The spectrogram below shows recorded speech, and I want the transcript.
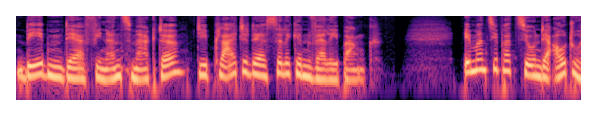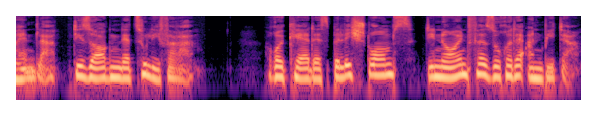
Beben der Finanzmärkte, die Pleite der Silicon Valley Bank. Emanzipation der Autohändler, die Sorgen der Zulieferer. Rückkehr des Billigstroms, die neuen Versuche der Anbieter.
